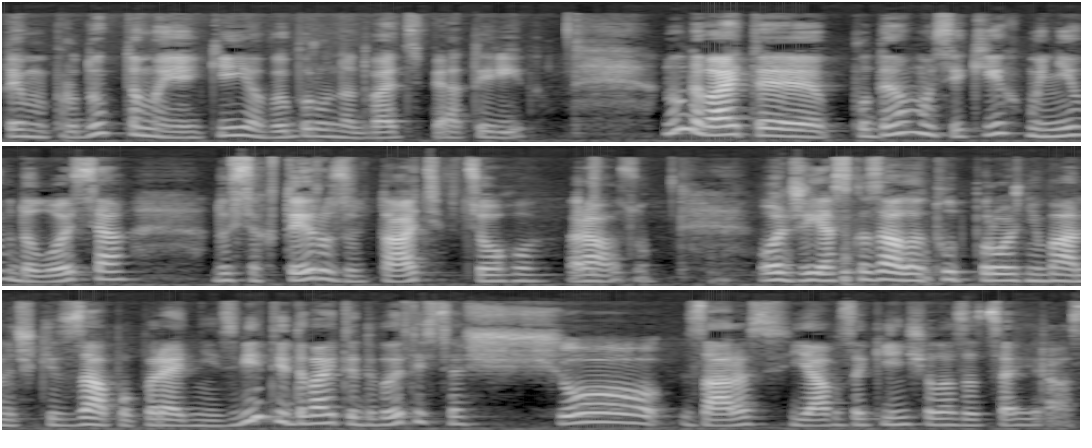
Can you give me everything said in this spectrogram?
тими продуктами, які я виберу на 25 рік. Ну, давайте подивимось, яких мені вдалося досягти результатів цього разу. Отже, я сказала тут порожні баночки за попередній звіт, і давайте дивитися, що зараз я закінчила за цей раз.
